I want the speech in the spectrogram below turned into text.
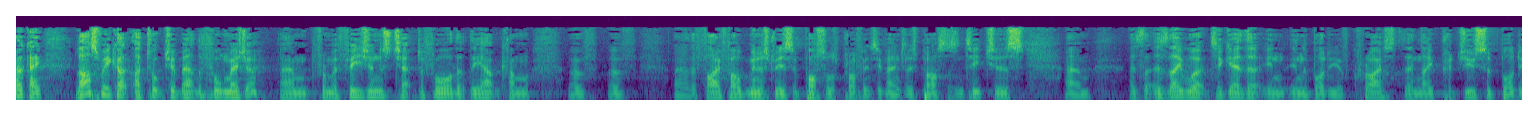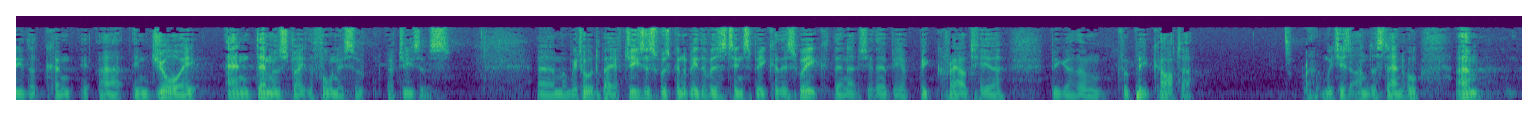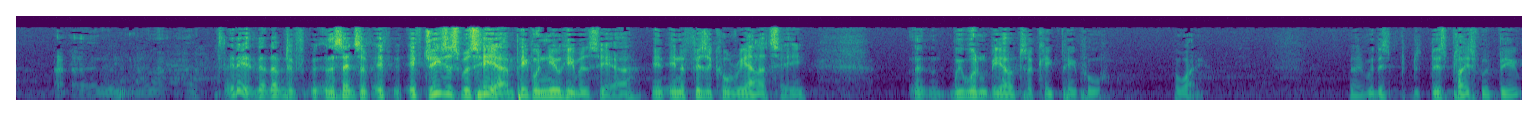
Okay, last week I, I, talked to you about the full measure um, from Ephesians chapter 4 that the outcome of, of uh, the fivefold ministries, apostles, prophets, evangelists, pastors and teachers, um, as, as, they work together in, in, the body of Christ, then they produce a body that can uh, enjoy and demonstrate the fullness of, of Jesus. Um, and we talked about if Jesus was going to be the visiting speaker this week, then actually there'd be a big crowd here, bigger than for Pete Carter, which is understandable. Um, it is, the sense of if, if Jesus was here and people knew he was here in, in a physical reality, we wouldn't be able to keep people away. This, this place would be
